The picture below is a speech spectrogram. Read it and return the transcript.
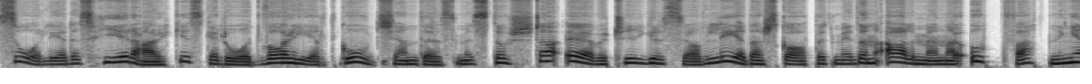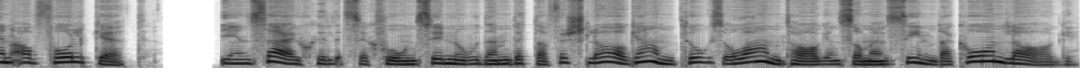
Således hierarkiska råd var helt godkändes med största övertygelse av ledarskapet med den allmänna uppfattningen av folket. I en särskild session synoden detta förslag antogs och antagen som en syndakonlag.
